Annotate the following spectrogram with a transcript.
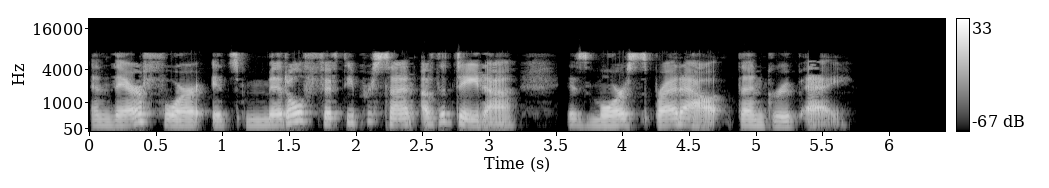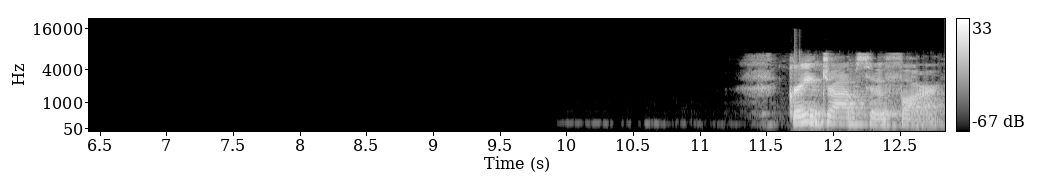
and therefore its middle 50% of the data is more spread out than Group A. Great job so far.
